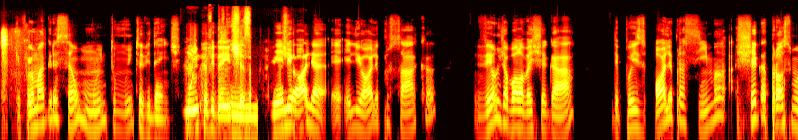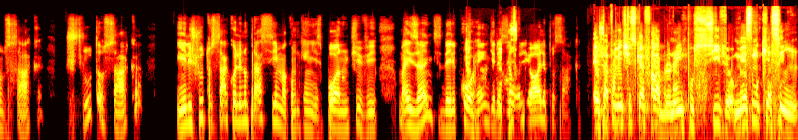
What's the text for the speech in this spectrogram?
Porque foi uma agressão muito, muito evidente. Muito evidente, e, e ele olha, ele olha pro Saka, vê onde a bola vai chegar, depois olha para cima, chega próximo do Saka, chuta o Saka e ele chuta o saco olhando para cima, como quem diz, pô, não te vi. Mas antes dele correr em direção, ele olha pro Saka. Exatamente isso que eu ia falar, Bruno. É impossível, mesmo que assim,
